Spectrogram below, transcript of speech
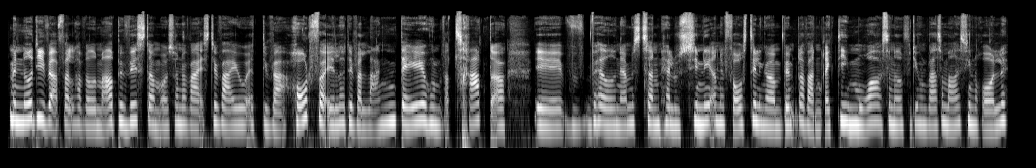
Men noget, de i hvert fald har været meget bevidste om også undervejs, det var jo, at det var hårdt for Ella, det var lange dage, hun var træt og øh, havde nærmest sådan hallucinerende forestillinger om, hvem der var den rigtige mor og sådan noget, fordi hun var så meget i sin rolle.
